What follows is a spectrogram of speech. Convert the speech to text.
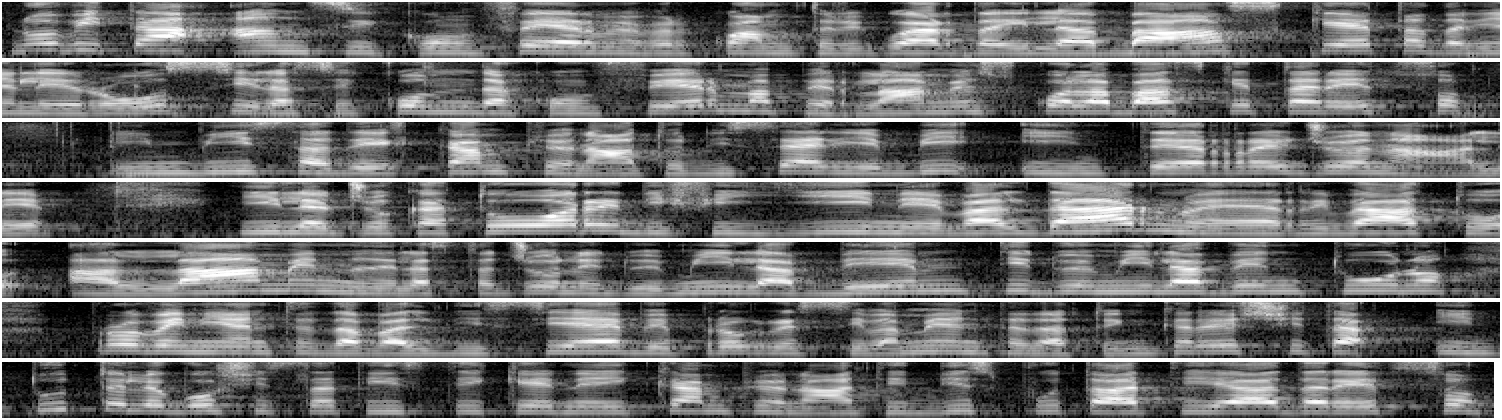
Novità, anzi conferme per quanto riguarda il basket, Daniele Rossi la seconda conferma per l'Ame Scuola Basket Arezzo in vista del campionato di Serie B interregionale. Il giocatore di Figline Valdarno è arrivato all'Amen nella stagione 2020-2021 proveniente da Val di Sieve progressivamente andato in crescita in tutte le voci statistiche nei campionati disputati ad Arezzo.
